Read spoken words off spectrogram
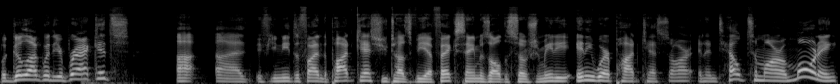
But good luck with your brackets. Uh, uh, if you need to find the podcast, Utah's VFX, same as all the social media, anywhere podcasts are. And until tomorrow morning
